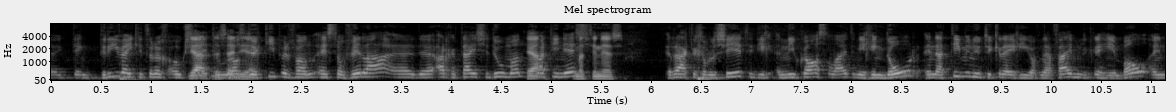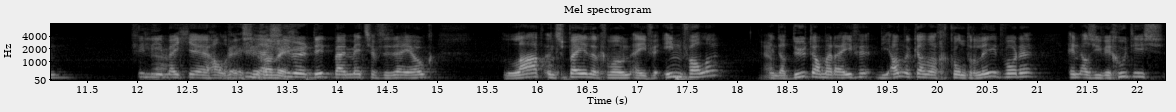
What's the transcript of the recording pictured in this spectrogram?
eh, ik denk drie weken terug ook zei. dat Toen zei was de ja. keeper van Aston Villa, eh, de Argentijnse doelman, Ja, Martinez. Martinez. raakte geblesseerd. Die, een Newcastle uit en die ging door. En na 10 minuten kreeg hij, of na 5 minuten kreeg hij een bal. En viel hij Ja. een beetje half. Dit bij Match of the Day ook. Laat een speler gewoon even invallen. En dat duurt dan maar even. Die ander kan dan gecontroleerd worden. En als hij weer goed is,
